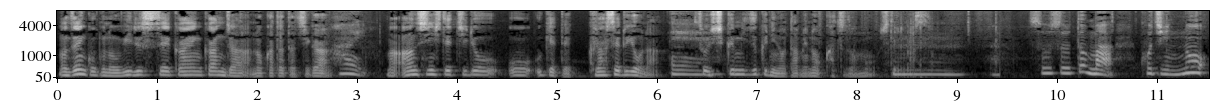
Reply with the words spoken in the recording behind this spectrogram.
まあ、全国のウイルス性肝炎患者の方たちが、はい、まあ、安心して治療を受けて暮らせるような、えー、そういう仕組み作りのための活動もしています。そうすると、まあ、個人の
